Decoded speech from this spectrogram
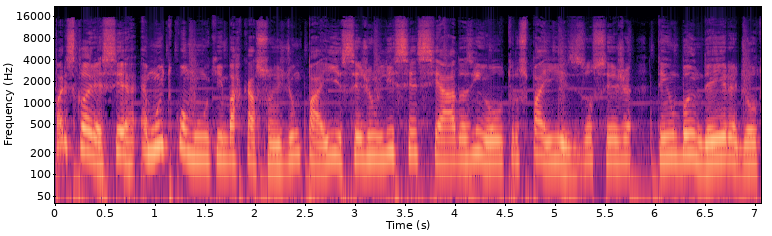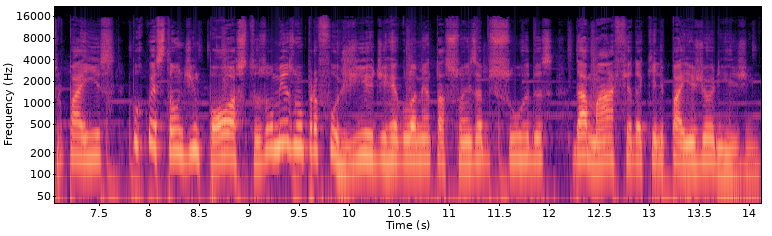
Para esclarecer, é muito comum que embarcações de um país sejam licenciadas em outros países, ou seja, tenham bandeira de outro país por questão de impostos ou mesmo para fugir de regulamentações absurdas da máfia daquele país de origem.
